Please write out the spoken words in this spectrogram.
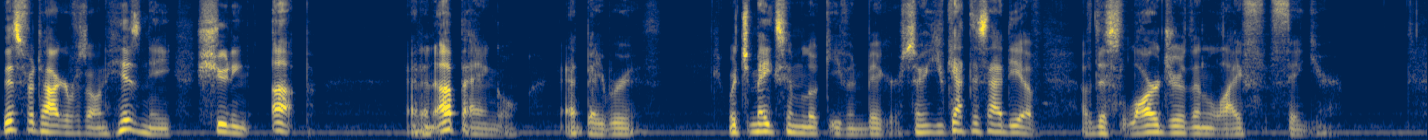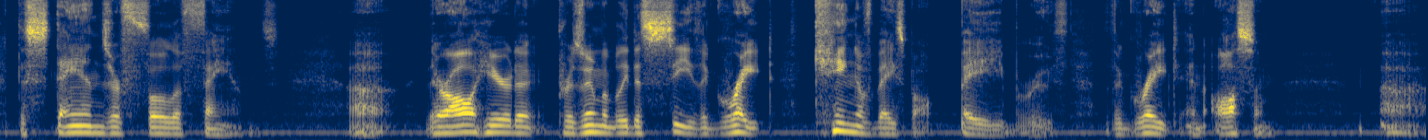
This photographer's on his knee, shooting up at an up angle at Babe Ruth, which makes him look even bigger. So you've got this idea of, of this larger than life figure. The stands are full of fans. Uh, they're all here to presumably to see the great king of baseball, Babe Ruth, the great and awesome uh,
